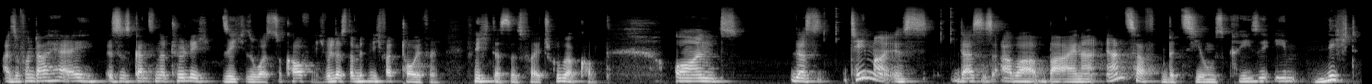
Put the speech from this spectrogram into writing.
Also von daher, ey, es ist ganz natürlich, sich sowas zu kaufen. Ich will das damit nicht verteufeln, nicht, dass das falsch rüberkommt. Und das Thema ist, dass es aber bei einer ernsthaften Beziehungskrise eben nicht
